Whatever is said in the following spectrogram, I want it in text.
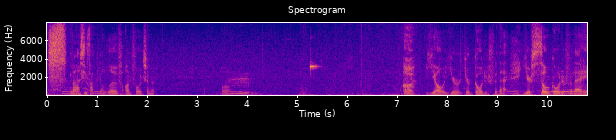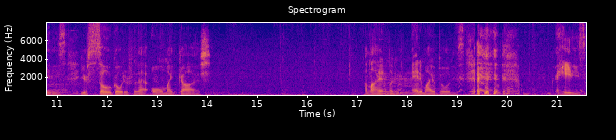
Nah, she's not gonna live. Unfortunate. Well. Yo, you're you're goaded for that. You're so goaded for that, Hades. You're so goaded for that. Oh my gosh. I'm not handling any of my abilities. Hades,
